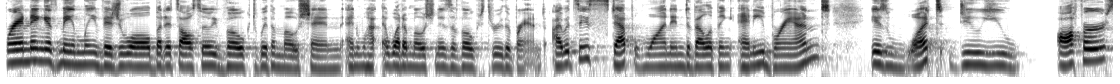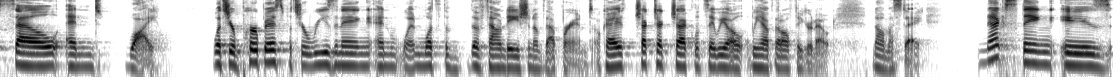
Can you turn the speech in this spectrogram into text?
Branding is mainly visual, but it's also evoked with emotion and wh- what emotion is evoked through the brand. I would say step one in developing any brand is what do you offer, sell, and why? What's your purpose? What's your reasoning? And, and what's the, the foundation of that brand? Okay, check, check, check. Let's say we all we have that all figured out. Namaste. Next thing is,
